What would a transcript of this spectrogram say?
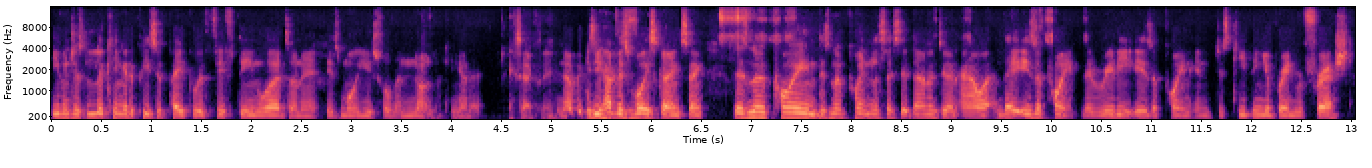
even just looking at a piece of paper with 15 words on it is more useful than not looking at it. Exactly. You know, because you have this voice going saying, "There's no point. There's no point unless I sit down and do an hour." And there is a point. There really is a point in just keeping your brain refreshed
